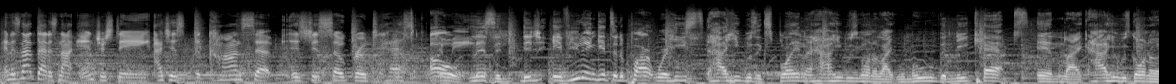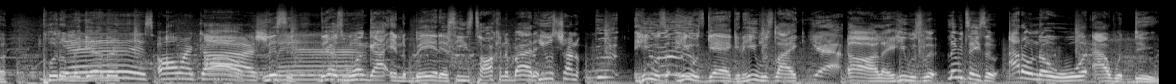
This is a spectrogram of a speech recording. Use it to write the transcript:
And it's not that it's not interesting. I just the concept is just so grotesque. to Oh, me. listen! Did you? If you didn't get to the part where he's how he was explaining how he was gonna like remove the kneecaps and like how he was gonna put them together. Yes. Oh my oh, gosh. oh, listen! man. There's one guy in the bed as he's talking about it. He was trying to. he was he was gagging. He was like, Yeah. oh, like he was. Let me tell you something. I don't know what I would do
